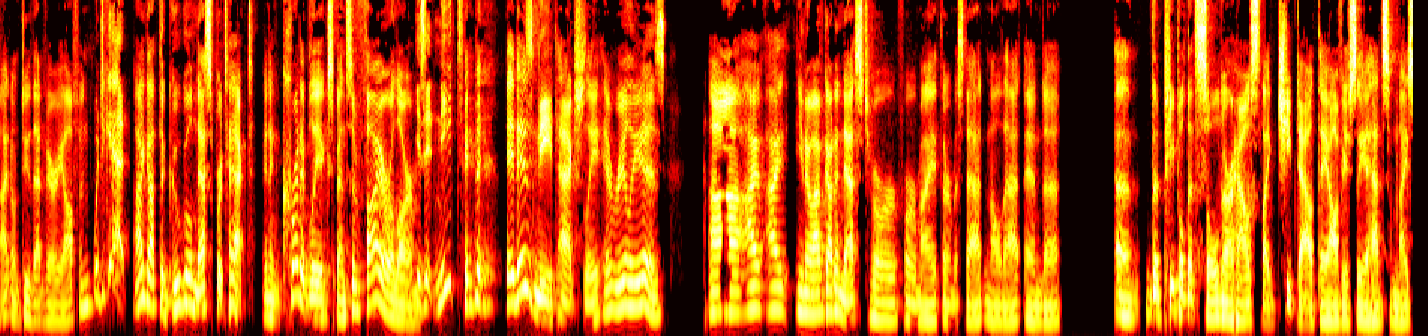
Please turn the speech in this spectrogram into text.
I don't do that very often. What'd you get? I got the Google Nest Protect, an incredibly expensive fire alarm. Is it neat? it is neat, actually. It really is. Uh, I, I, you know, I've got a Nest for for my thermostat and all that, and uh, uh, the people that sold our house like cheaped out. They obviously had some nice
